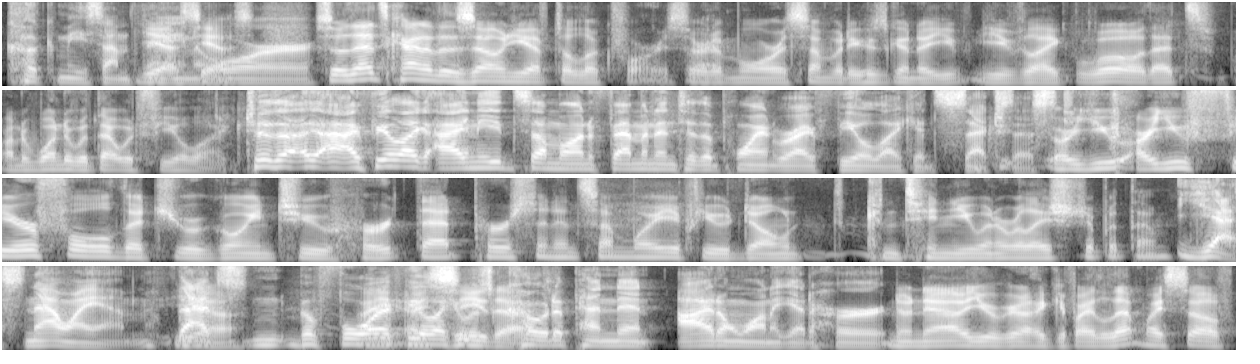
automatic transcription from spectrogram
cook me something Yes, yes. or. so that's kind of the zone you have to look for. Is sort of more somebody who's going to you, you've like, whoa, that's. I wonder what that would feel like. To the, I feel like I need someone feminine to the point where I feel like it's sexist. Are you are you fearful that you're going to hurt that person in some way if you don't continue in a relationship with them? yes, now I am. That's Yeah. before I, I- feel I like it was that. codependent. I don't want to get hurt. No, now you're like if I let myself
